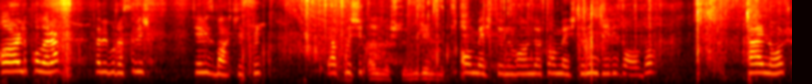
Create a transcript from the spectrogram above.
ağırlık olarak tabi burası bir ceviz bahçesi. Yaklaşık 15 dönüm ceviz diktik. 15 dönüm, 14-15 dönüm ceviz oldu. Pernor.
